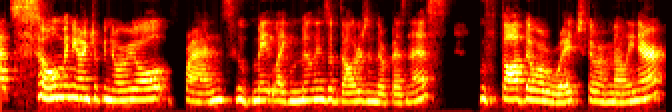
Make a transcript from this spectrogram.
had so many entrepreneurial friends who've made like millions of dollars in their business who thought they were rich. They were a millionaire.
